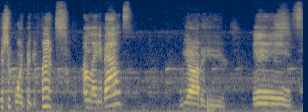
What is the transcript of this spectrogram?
It's your boy Picket Fence. i'm lady bounce We out of here. is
